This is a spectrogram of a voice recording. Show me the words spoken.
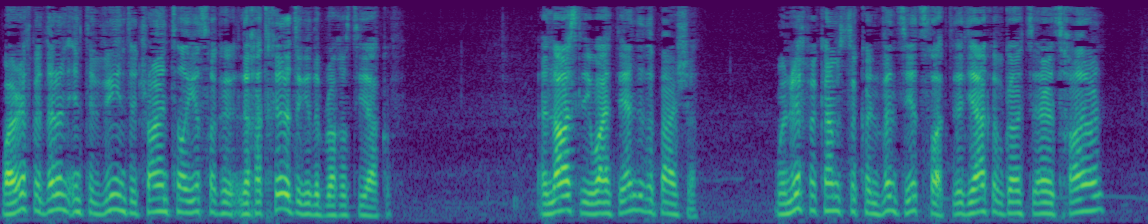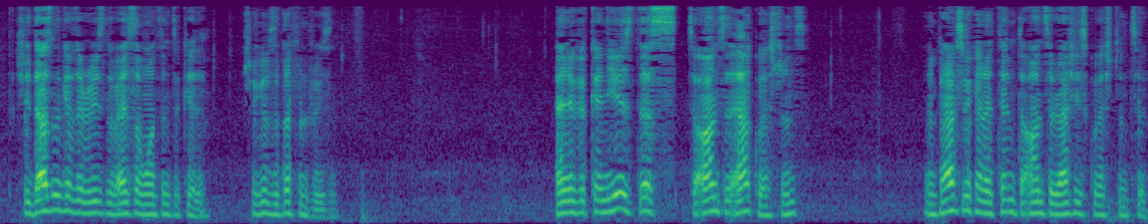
Why Rivka didn't intervene to try and tell Yitzchak to give the brachas to Yaakov. And lastly, why at the end of the parasha, when Rivka comes to convince Yitzchak that Yaakov go to Eretz Chayron, she doesn't give the reason of Esau wanting to kill him. She gives a different reason. And if we can use this to answer our questions, then perhaps we can attempt to answer Rashi's question too.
